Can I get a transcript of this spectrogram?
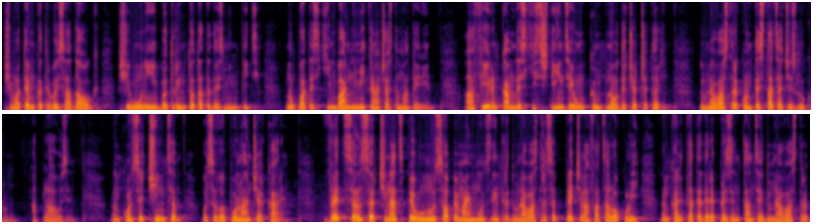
și mă tem că trebuie să adaug și unii bătrâni tot atât de zmintiți, nu poate schimba nimic în această materie. Afirm că am deschis științei un câmp nou de cercetări. Dumneavoastră contestați acest lucru. Aplauze. În consecință, o să vă pun la încercare. Vreți să însărcinați pe unul sau pe mai mulți dintre dumneavoastră să plece la fața locului în calitate de reprezentanți ai dumneavoastră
